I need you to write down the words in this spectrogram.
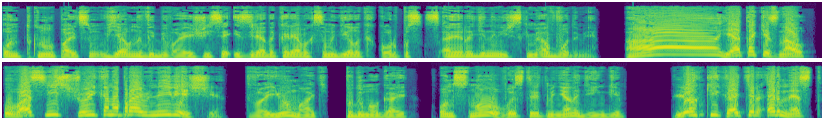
Он ткнул пальцем в явно выбивающийся из ряда корявых самоделок корпус с аэродинамическими обводами. а, -а, -а я так и знал. У вас есть чуйка на правильные вещи». «Твою мать!» — подумал Гай. «Он снова выставит меня на деньги». «Легкий катер «Эрнест».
